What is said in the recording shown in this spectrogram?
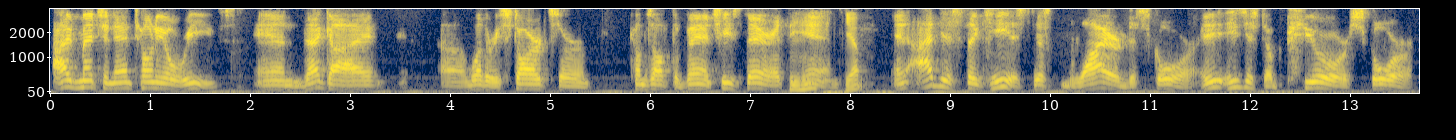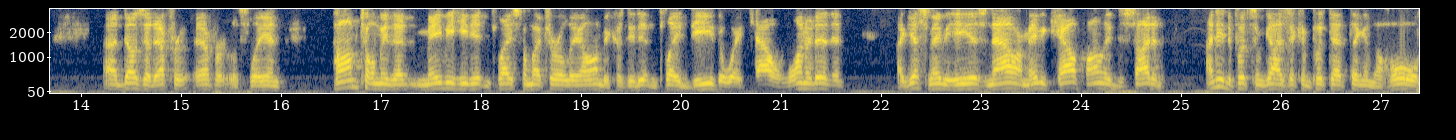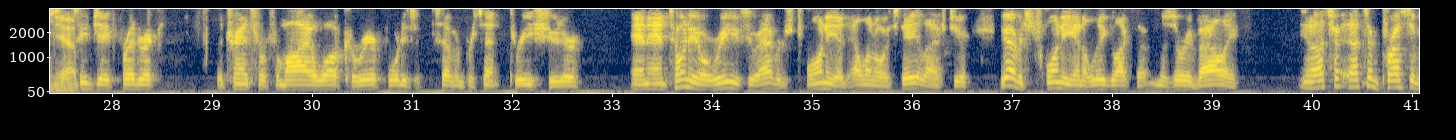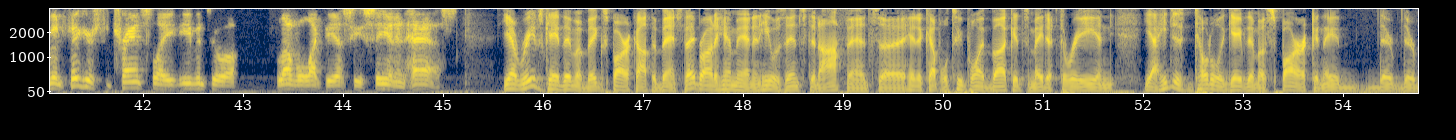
I mentioned Antonio Reeves, and that guy, uh, whether he starts or comes off the bench, he's there at the mm-hmm. end. Yep. And I just think he is just wired to score. He, he's just a pure scorer. Uh, does it effort, effortlessly. And Tom told me that maybe he didn't play so much early on because he didn't play D the way Cal wanted it. And I guess maybe he is now, or maybe Cal finally decided I need to put some guys that can put that thing in the hole. So yep. CJ Frederick, the transfer from Iowa, career 47% three shooter. And Antonio Reeves, who averaged 20 at Illinois State last year, you averaged 20 in a league like the Missouri Valley. You know, that's that's impressive and figures to translate even to a level like the SEC, and it has. Yeah, Reeves gave them a big spark off the bench. They brought him in, and he was instant offense. Uh, hit a couple two point buckets, made a three, and yeah, he just totally gave them a spark. And they their their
